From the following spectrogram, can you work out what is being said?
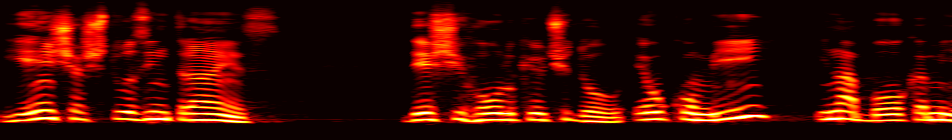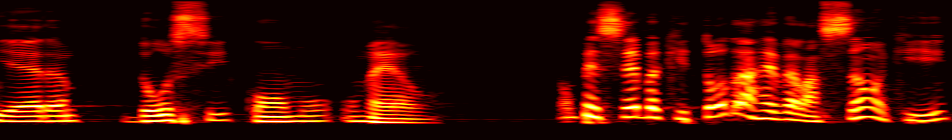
e enche as tuas entranhas deste rolo que eu te dou. Eu comi e na boca me era doce como o mel. Então perceba que toda a revelação aqui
